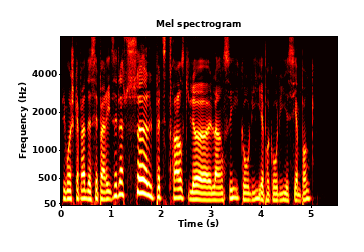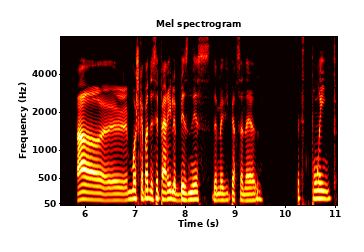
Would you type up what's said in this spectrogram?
puis moi, je suis capable de séparer. C'est la seule petite phrase qu'il a lancée, Cody, euh, pas Cody, CM Punk. Ah, euh, moi, je suis capable de séparer le business de ma vie personnelle. Petite pointe.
